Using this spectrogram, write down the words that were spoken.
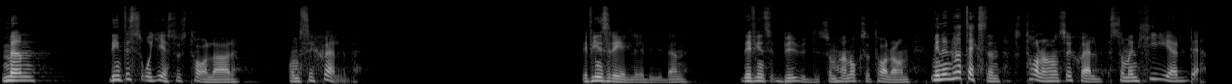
Men det är inte så Jesus talar om sig själv. Det finns regler i Bibeln. Det finns bud som han också talar om. Men i den här texten så talar han om sig själv som en herde.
